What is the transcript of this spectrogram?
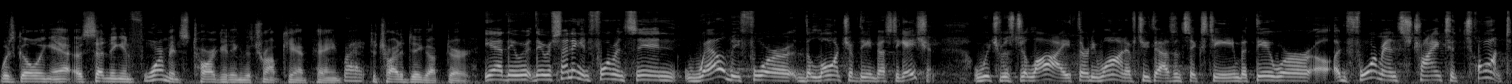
was going at, uh, sending informants targeting the Trump campaign right. to try to dig up dirt. Yeah, they were they were sending informants in well before the launch of the investigation, which was July 31 of 2016. But they were uh, informants trying to taunt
